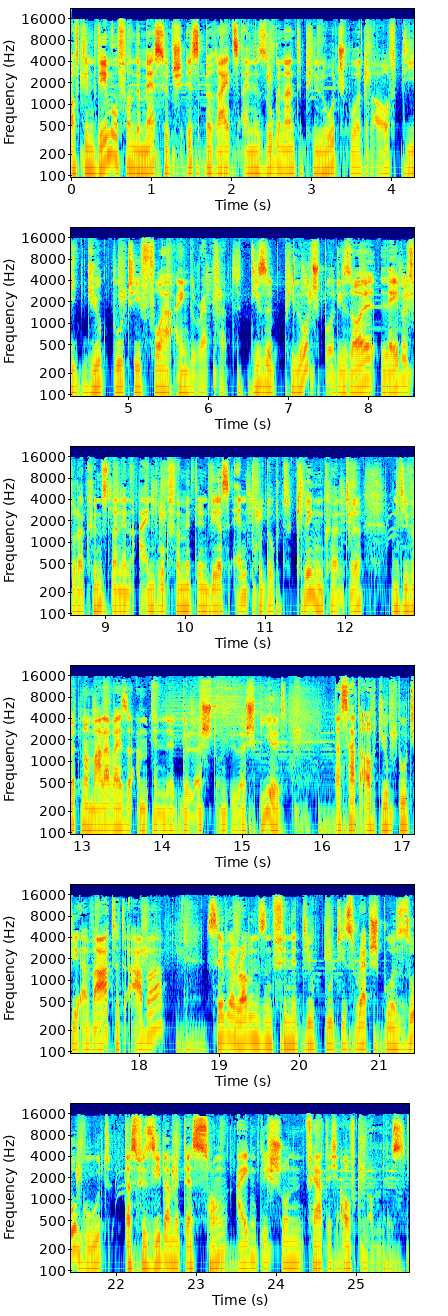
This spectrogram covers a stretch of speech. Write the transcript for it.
Auf dem Demo von The Message ist bereits eine sogenannte Pilotspur drauf, die Duke Booty vorher eingerappt hat. Diese Pilotspur, die soll Labels oder Künstlern den Eindruck vermitteln, wie das Endprodukt klingen könnte und die wird normalerweise am Ende gelöscht und überspielt. Das hat auch Duke Booty erwartet, aber Sylvia Robinson findet Duke Bootys Rapspur so gut, dass für sie damit der Song eigentlich schon fertig aufgenommen ist.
